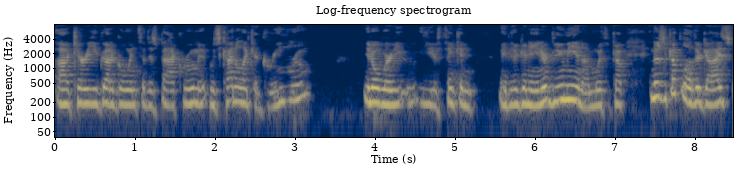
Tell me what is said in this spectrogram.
uh, Kerry, you've got to go into this back room. It was kind of like a green room, you know, where you, you're thinking maybe they're going to interview me, and I'm with a couple, and there's a couple other guys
